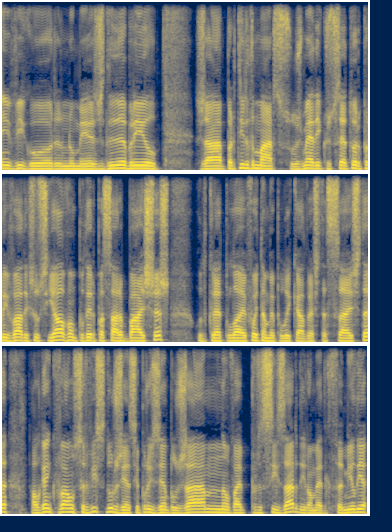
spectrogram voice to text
em vigor no mês de abril. Já a partir de março, os médicos do setor privado e social vão poder passar baixas. O decreto-lei foi também publicado esta sexta. Alguém que vá a um serviço de urgência, por exemplo, já não vai precisar de ir ao médico de família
